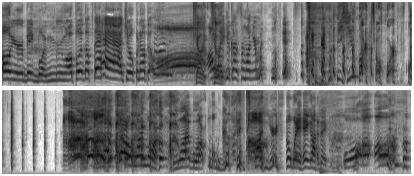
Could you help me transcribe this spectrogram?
Oh, you're a big boy. Mm, Open up the hatch. Open up the. Oh, Kelly, oh Kelly. wait, you got some on your lips. you are so horrible. Oh, one more. One more. Oh, good. it's on oh. your. No, wait, hang on. Hang. Oh, oh.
